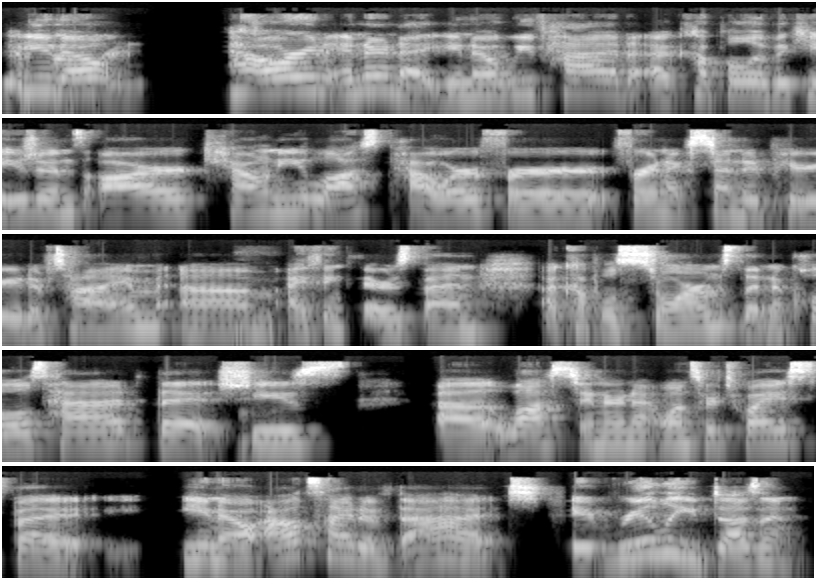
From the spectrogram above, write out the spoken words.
you know, power and internet you know we've had a couple of occasions our county lost power for for an extended period of time um, mm-hmm. i think there's been a couple storms that nicole's had that mm-hmm. she's uh, lost internet once or twice but you know outside of that it really doesn't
